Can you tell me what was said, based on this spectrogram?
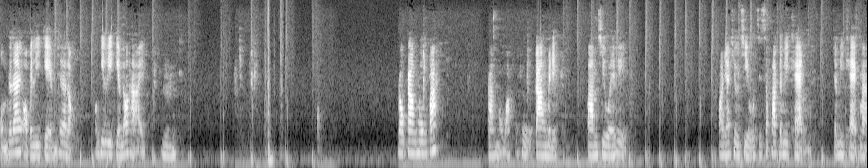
ผมจะได้ออกไปรีเกมใช่ไหมหรอกบางทีรีเกมแล้วหาย อืม เรากลางวงปะกลางบอกว่าโอ้โหกลางไปดิ ฟาร์มชิวไว้พี่ตอนนี้ชิวๆสิสักพักจะมีแขกจะมีแขกมา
